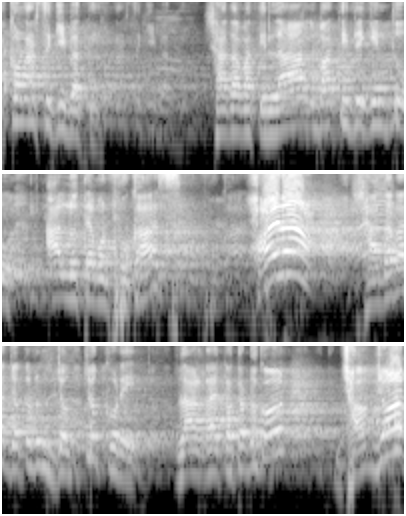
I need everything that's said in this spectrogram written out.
এখন আসছে কি বাতি? সাদা বাতি। লাল বাতিতে কিন্তু আলো তেমন ফোকাস হয় না। সাদাটা যতটুকু ঝকঝক করে, লালটা ততটুকু ঝকঝক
